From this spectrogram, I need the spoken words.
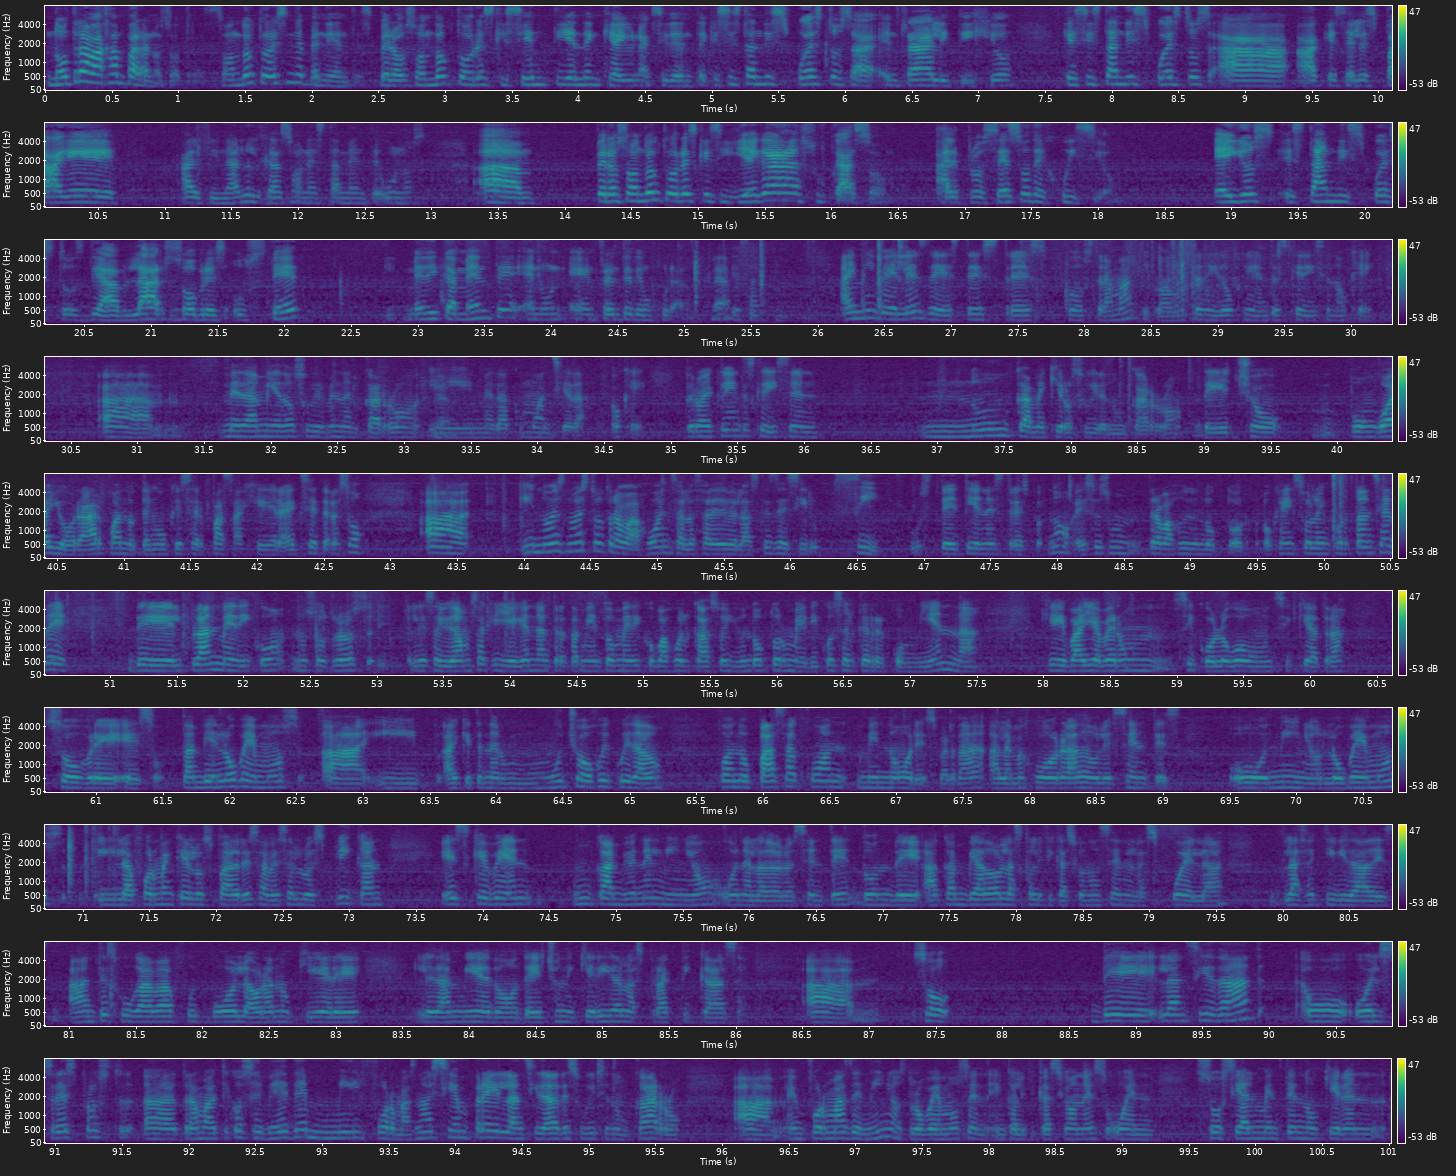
no trabajan para nosotros, son doctores independientes, pero son doctores que sí entienden que hay un accidente, que sí están dispuestos a entrar al litigio, que sí están dispuestos a, a que se les pague al final del caso, honestamente, unos. Am, pero son doctores que si llega a su caso al proceso de juicio, ellos están dispuestos de hablar sobre usted médicamente en, un, en frente de un jurado. ¿verdad? Exacto. Hay niveles de este estrés postraumático. Hemos tenido clientes que dicen, ok, am, me da miedo subirme en el carro y Ya. me da como ansiedad. Ok, pero hay clientes que dicen, nunca me quiero subir en un carro. De hecho, pongo a llorar cuando tengo que ser pasajera, etc. So, ah, y no es nuestro trabajo en Salazar de Velázquez decir, sí, usted tiene estrés. No, eso es un trabajo de un doctor. Ok, so la importancia de del plan médico, nosotros les ayudamos a que lleguen al tratamiento médico bajo el caso y un doctor médico es el que recomienda que vaya a ver un psicólogo o un psiquiatra sobre eso. También lo vemos ah, y hay que tener mucho ojo y cuidado cuando pasa con menores, ¿verdad? A lo mejor adolescentes o niños, lo vemos y la forma en que los padres a veces lo explican es que ven un cambio en el niño o en el adolescente donde ha cambiado las calificaciones en la escuela, las actividades. Antes jugaba fútbol, ahora no quiere, le da miedo, de hecho ni quiere ir a las prácticas. Am, so, de la ansiedad o, o el estrés post- ah, se ve de mil formas. No es siempre la ansiedad de subirse en un carro. am, en formas de niños, lo vemos en, en calificaciones o en socialmente no quieren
